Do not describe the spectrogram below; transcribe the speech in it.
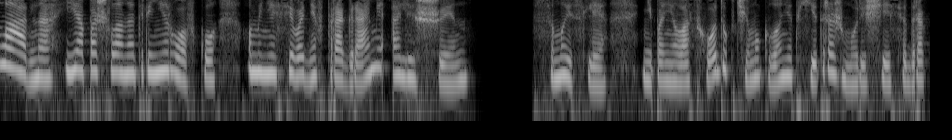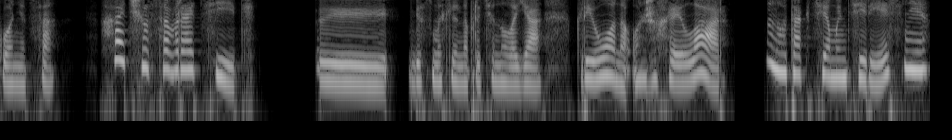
«Ладно, я пошла на тренировку. У меня сегодня в программе Алишин». «В смысле?» — не поняла сходу, к чему клонит хитро жмурящаяся драконица. «Хочу совратить». «Э-э-э», бессмысленно протянула я. «Криона, он же Хейлар». «Ну так тем интереснее,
